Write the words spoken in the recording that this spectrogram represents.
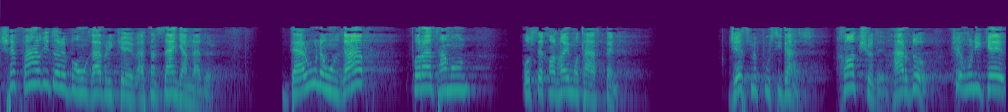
چه فرقی داره با اون قبری که اصلا سنگم نداره؟ درون اون قبر پر از همون استخوانهای متعفنه جسم پوسیده است. خاک شده. هر دو. چه اونی که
